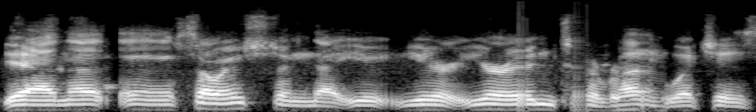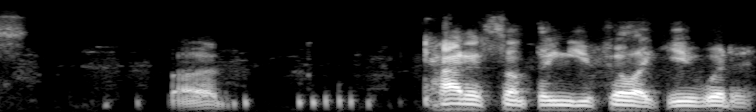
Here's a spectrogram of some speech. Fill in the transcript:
Yeah, and that and it's so interesting that you you're you're into running, which is uh, kind of something you feel like you would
